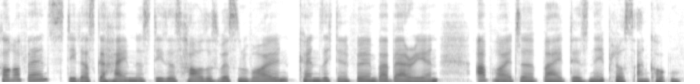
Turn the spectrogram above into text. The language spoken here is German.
Horrorfans, die das Geheimnis dieses Hauses wissen wollen, können sich den Film Barbarian ab heute bei Disney Plus angucken.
